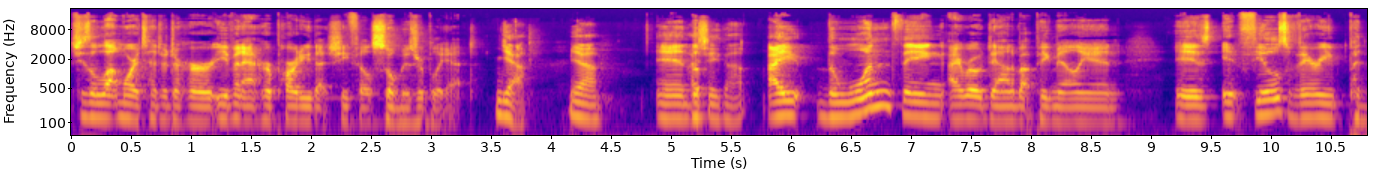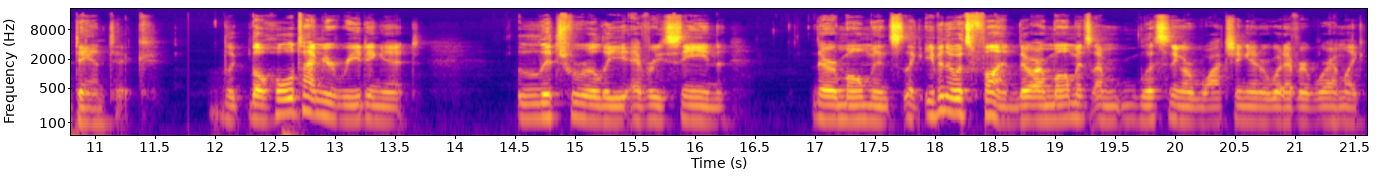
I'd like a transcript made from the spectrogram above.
she's a lot more attentive to her, even at her party that she feels so miserably at. Yeah. Yeah. And I see that. I the one thing I wrote down about Pygmalion is it feels very pedantic. Like the whole time you're reading it, literally every scene, there are moments like even though it's fun, there are moments I'm listening or watching it or whatever where I'm like,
